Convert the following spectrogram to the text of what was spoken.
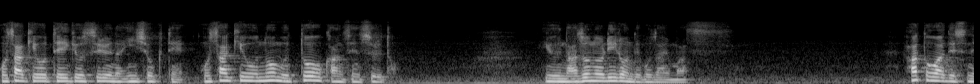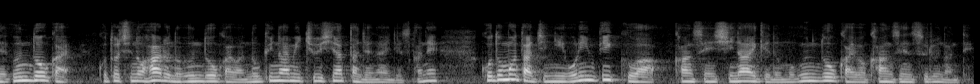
お酒を提供するような飲食店お酒を飲むと感染するという謎の理論でございますあとはですね運動会今年の春の運動会は軒並み中止だったんじゃないですかね子どもたちにオリンピックは感染しないけども運動会は感染するなんて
